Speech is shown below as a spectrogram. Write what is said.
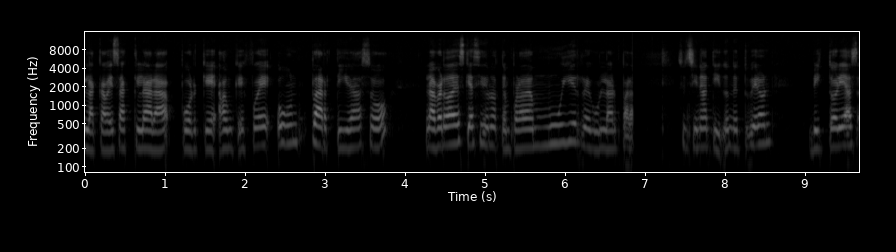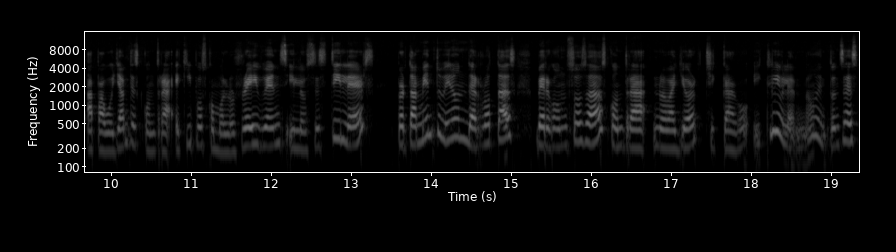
la cabeza clara porque aunque fue un partidazo, la verdad es que ha sido una temporada muy irregular para Cincinnati, donde tuvieron victorias apabullantes contra equipos como los Ravens y los Steelers, pero también tuvieron derrotas vergonzosas contra Nueva York, Chicago y Cleveland, ¿no? Entonces,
